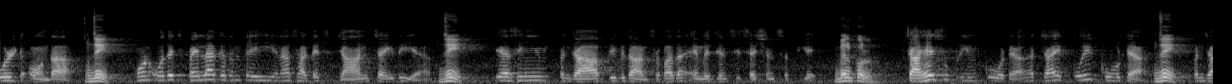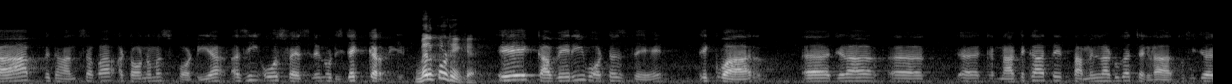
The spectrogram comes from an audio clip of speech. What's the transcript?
ਉਲਟ ਆਉਂਦਾ। ਜੀ। ਹੁਣ ਉਹਦੇ ਚ ਪਹਿਲਾ ਕਦਮ ਤੇ ਇਹੀ ਹੈ ਨਾ ਸਾਡੇ ਚ ਜਾਨ ਚਾਹੀਦੀ ਆ ਜੀ। ਕਿ ਅਸੀਂ ਪੰਜਾਬ ਦੀ ਵਿਧਾਨ ਸਭਾ ਦਾ ਐਮਰਜੈਂਸੀ ਸੈਸ਼ਨ ਸੱਦੀਏ। ਬਿਲਕੁਲ। ਚਾਹੇ ਸੁਪਰੀਮ ਕੋਰਟ ਆ ਚਾਹੇ ਕੋਈ ਕੋਰਟ ਆ ਜੀ। ਪੰਜਾਬ ਵਿਧਾਨ ਸਭਾ ਆਟੋਨੋਮਸ ਬਾਡੀ ਆ ਅਸੀਂ ਉਸ ਫੈਸਲੇ ਨੂੰ ਰਿਜੈਕਟ ਕਰ ਦਈਏ। ਬਿਲਕੁਲ ਠੀਕ ਹੈ। ਇਹ ਕਾਵੇਰੀ ਵਾਟਰਸ ਤੇ ਇੱਕ ਵਾਰ ਜਿਹੜਾ ਕਰਨਾਟਕਾ ਤੇ ਤਾਮਿਲਨਾਡੂ ਦਾ ਝਗੜਾ ਤੁਸੀਂ ਜੇ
